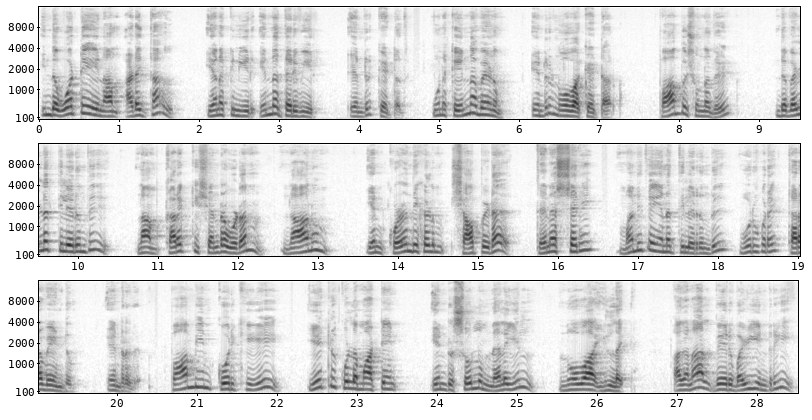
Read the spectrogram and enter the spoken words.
இந்த ஓட்டையை நான் அடைத்தால் எனக்கு நீர் என்ன தருவீர்? என்று கேட்டது. உனக்கு என்ன வேணும்? என்று நோவா கேட்டார். பாம்பு சொன்னது இந்த வெள்ளத்திலிருந்து நாம் கரைக்கு சென்றவுடன் நானும் என் குழந்தைகளும் சாப்பிட தினசரி மனித இனத்திலிருந்து ஒருவரை தர வேண்டும் என்றது. பாம்பின் கோரிக்கையை ஏற்றுக்கொள்ள மாட்டேன் என்று சொல்லும் நிலையில் நோவா இல்லை. அதனால் வேறு வழியின்றி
